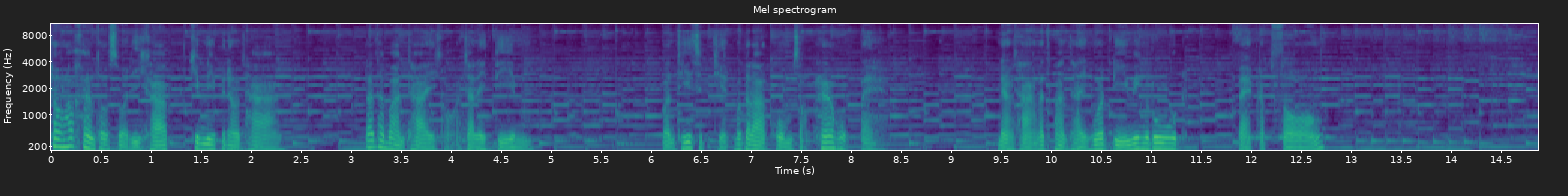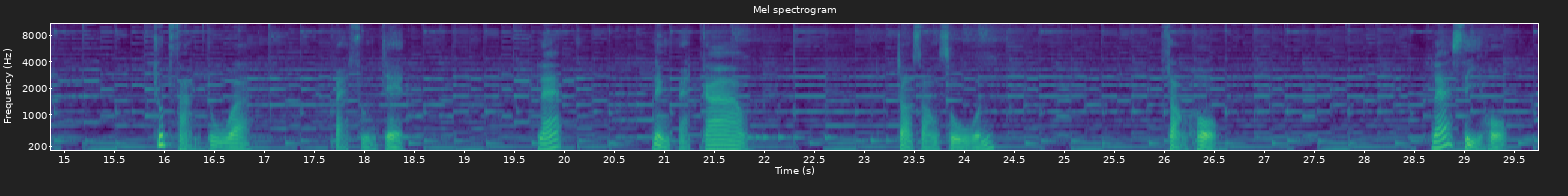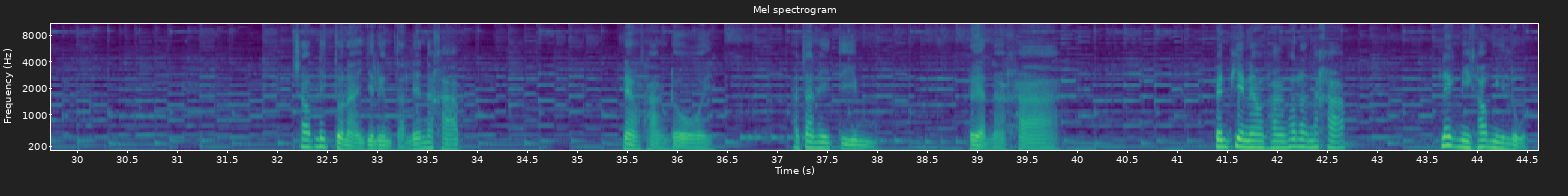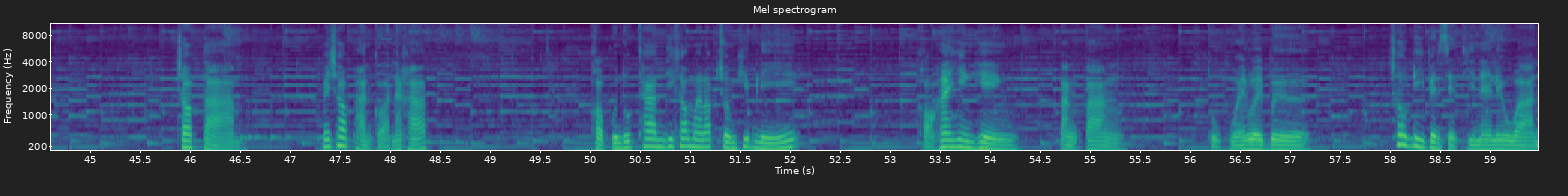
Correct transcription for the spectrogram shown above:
ช่องฮักคันทอสวัสดีครับ คลิปนี้เป็นแนวทาง รัฐบาลไทยของอาจารย์ไอติม วันที่ 17 มกราคม 2568 แนวทางรัฐบาลไทยงวดนี้วิ่งรูด 8 กับ 2 ชุด 3 ตัว 807 และ 189 จอ20 26 และ 46 ชอบเลขตัวไหนอย่าลืมตัดเล่นนะครับ แนวทางโดย อาจารย์ไอติม เรือนนาคา เป็นเพียงแนวทางเท่านั้นนะครับ เลขมีเข้ามีหลุด ชอบตาม ไม่ชอบผ่านก่อนนะครับ ขอบคุณทุกท่านที่เข้ามารับชมคลิปนี้ ขอให้เฮงๆ ปังๆ ถูกหวยรวยเบอร์ โชคดีเป็นเศรษฐีในเร็ววัน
